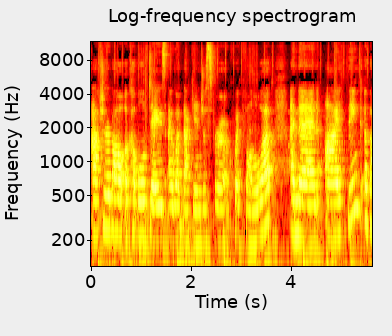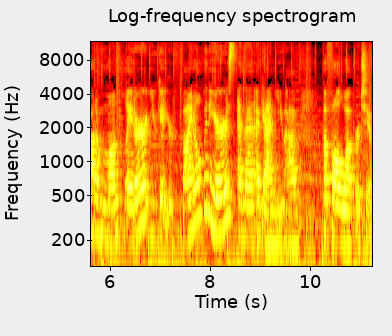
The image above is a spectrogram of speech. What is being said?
after about a couple of days, I went back in just for a quick follow-up and then I think about a month later, you get your final veneers and then again, you have a follow-up or two.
